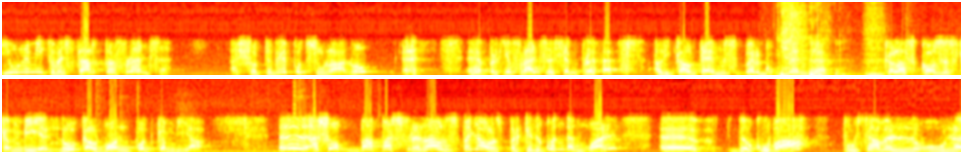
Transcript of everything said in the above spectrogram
i una mica més tard per França. Això també pot sonar, no? Eh? Eh? Perquè França sempre li cal temps per comprendre que les coses canvien, no? que el món pot canviar. Eh, això va pas frenar els espanyols, perquè de quan en quan eh, de Cuba portaven una,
